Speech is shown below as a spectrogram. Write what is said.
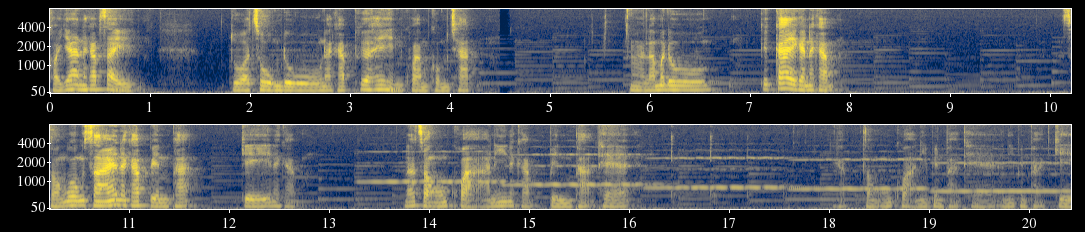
ขออนุญาตนะครับ ใส่ตัวซูมดูนะครับ เพื่อให้เห็นความคมชัดเรามาดูใกล้ๆกันนะครับสององค์ซ้ายนะครับเป็นพระเก๋นะครับ แล้วสององค์ขวานี้นะครับเป็นพระแท้นะครับสององค์ขวานี้เป็นพระแท้ อันนี้เป็นพระเก๋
